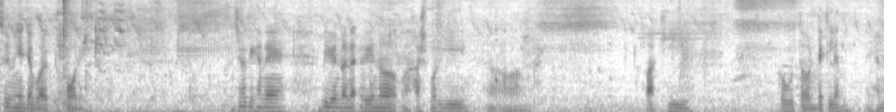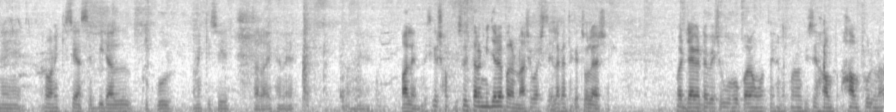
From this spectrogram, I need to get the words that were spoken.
সুইমিংয়ে যাব আর একটু পরে। যাই হোক এখানে বিভিন্ন বিভিন্ন হাঁস মুরগি পাখি কবুতর দেখলেন। এখানে অনেক কিছু আছে, বিড়াল, কুকুর, অনেক কিছুই তারা এখানে মানে পালেন। বেসিক্যালি সব কিছুই তারা নিজেরা পালেন না আশেপাশে এলাকা থেকে চলে আসে। বাট জায়গাটা বেশ উপভোগ করার মতো, এখানে কোনো কিছু হার্ম হার্মফুল না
